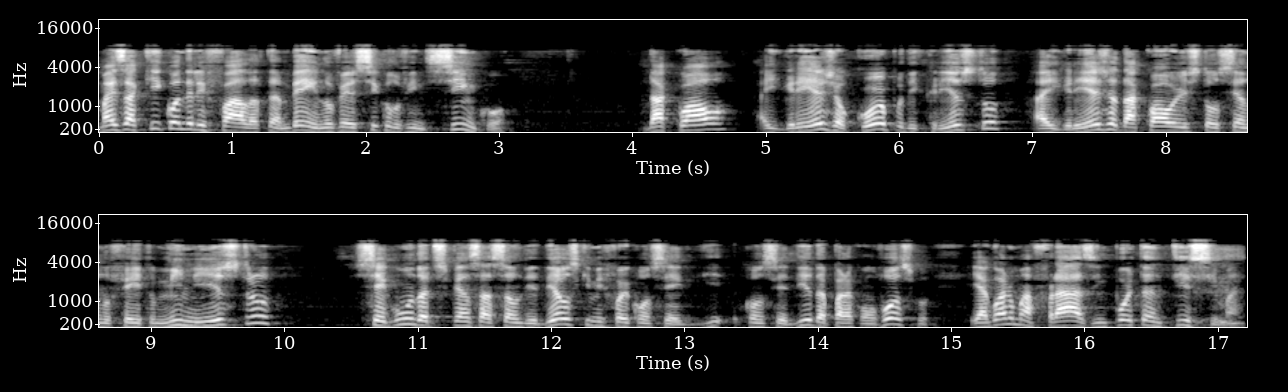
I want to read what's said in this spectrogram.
Mas aqui, quando ele fala também no versículo 25, da qual a igreja, o corpo de Cristo, a igreja da qual eu estou sendo feito ministro, segundo a dispensação de Deus que me foi concedida para convosco. E agora uma frase importantíssima.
